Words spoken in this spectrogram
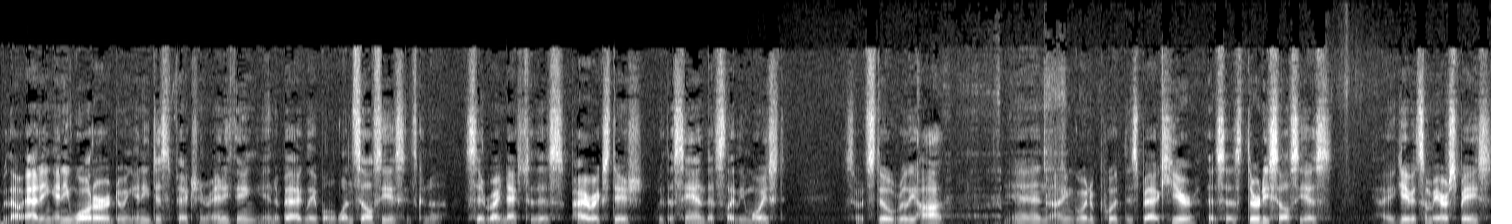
without adding any water, doing any disinfection or anything in a bag labeled 1 Celsius. It's going to sit right next to this Pyrex dish with the sand that's slightly moist. So it's still really hot. And I'm going to put this bag here that says 30 Celsius. I gave it some airspace,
